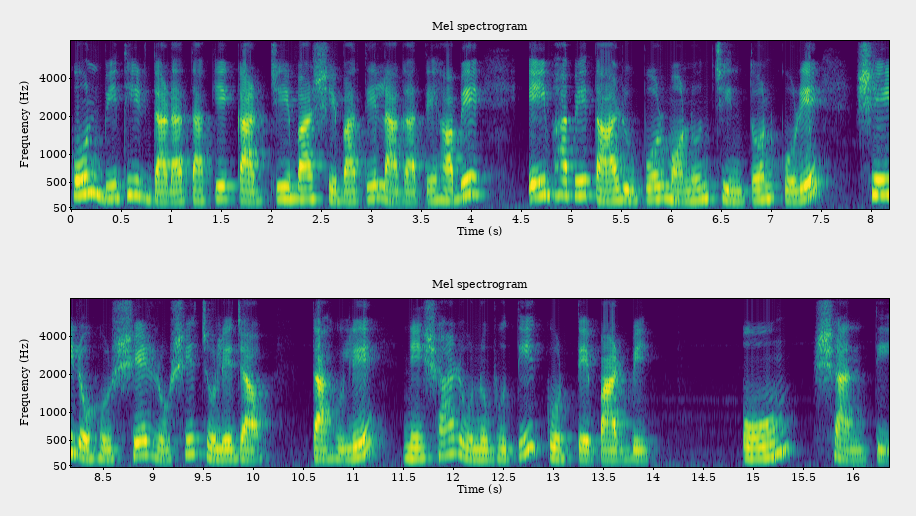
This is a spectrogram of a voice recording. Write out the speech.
কোন বিধির দ্বারা তাকে কার্যে বা সেবাতে লাগাতে হবে? এইভাবে তার উপর মনন চিন্তন করে সেই রহস্যের রসে চলে যাও। তাহলে নেশার অনুভূতি করতে পারবে। ওম শান্তি।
